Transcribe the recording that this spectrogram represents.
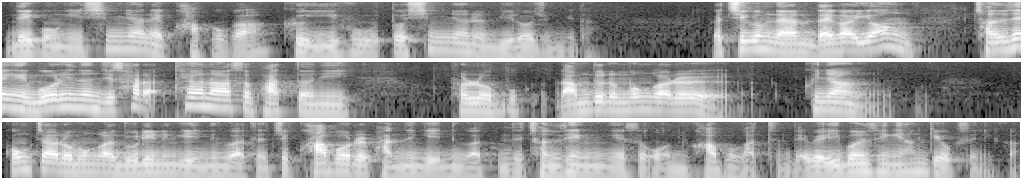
내공이 10년의 과보가 그 이후 또 10년을 밀어줍니다. 그러니까 지금 내가 영 전생에 뭘 했는지 살아, 태어나서 봤더니 별로 뭐, 남들은 뭔가를 그냥 공짜로 뭔가 누리는 게 있는 것 같은데 즉 과보를 받는 게 있는 것 같은데 전생에서 온 과보 같은데. 왜 이번 생에 한 게 없으니까.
